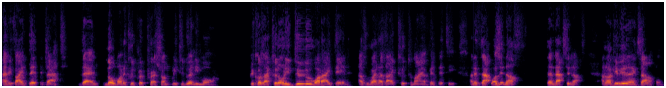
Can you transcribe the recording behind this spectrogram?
And if I did that, then nobody could put pressure on me to do any more because I could only do what I did as well as I could to my ability. And if that was enough, then that's enough. And I'll give you an example.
